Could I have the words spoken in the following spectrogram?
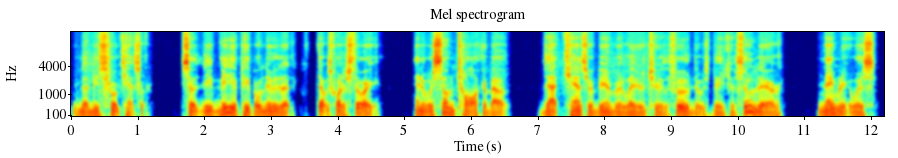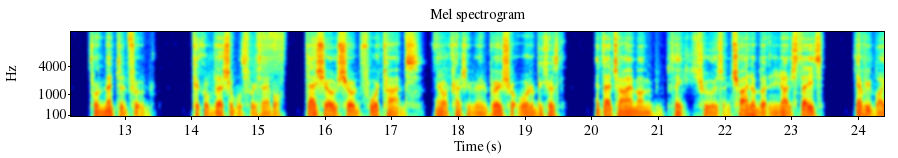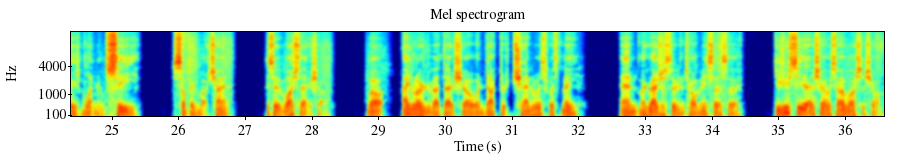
That means throat cancer. So the media people knew that that was quite a story. And there was some talk about that cancer being related to the food that was being consumed there. Namely, it was fermented food, pickled vegetables, for example. That show showed four times in our country in a very short order because at that time, I think true as in China, but in the United States, everybody's wanting to see something about China. I said, watch that show. Well, I learned about that show when Dr. Chen was with me. And my graduate student told me, he says, uh, did you see that show? So I watched the show.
